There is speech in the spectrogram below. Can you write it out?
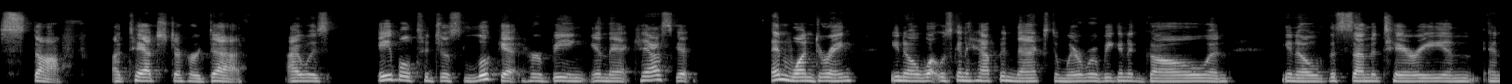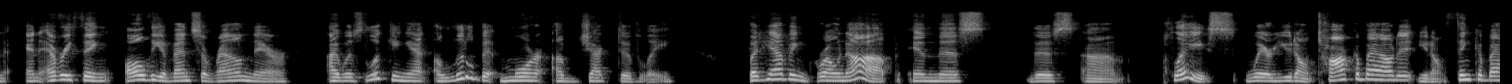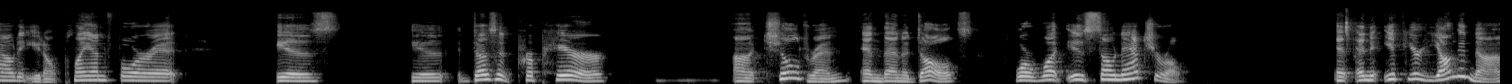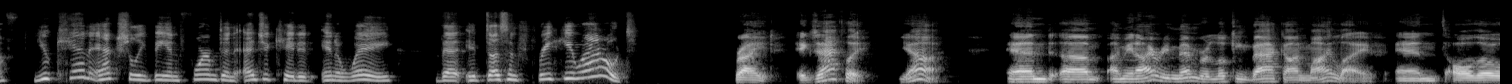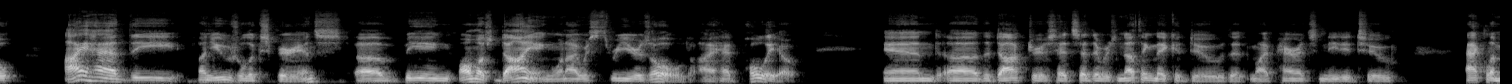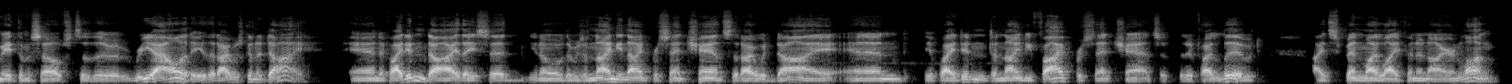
stuff attached to her death. I was able to just look at her being in that casket and wondering, you know, what was going to happen next and where were we going to go and you know the cemetery and and and everything all the events around there i was looking at a little bit more objectively. But having grown up in this this um, place where you don't talk about it, you don't think about it, you don't plan for it, is is doesn't prepare uh, children and then adults for what is so natural. And, and if you're young enough, you can actually be informed and educated in a way that it doesn't freak you out. Right. Exactly. Yeah. And um, I mean, I remember looking back on my life, and although I had the unusual experience of being almost dying when I was three years old, I had polio. And uh, the doctors had said there was nothing they could do, that my parents needed to acclimate themselves to the reality that I was going to die. And if I didn't die, they said, you know, there was a 99% chance that I would die. And if I didn't, a 95% chance that if I lived, I'd spend my life in an iron lung.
